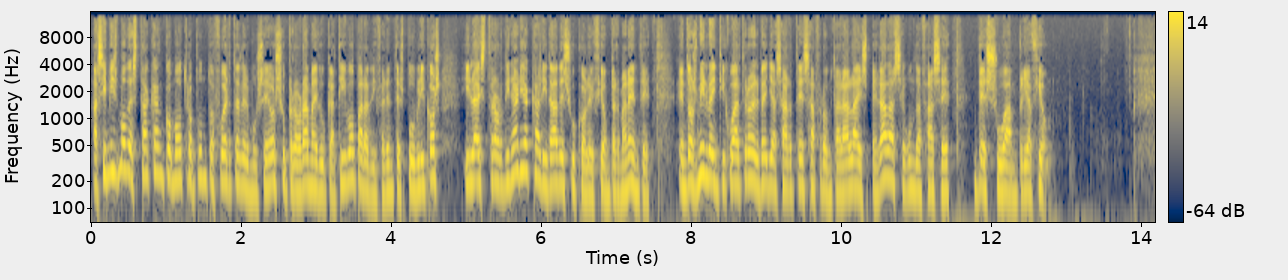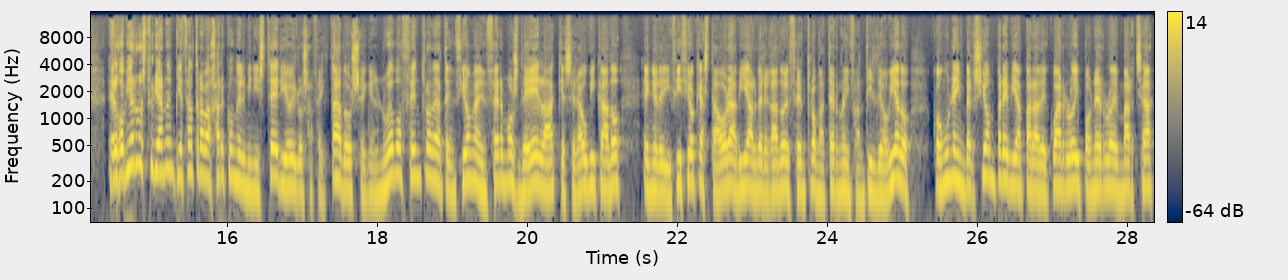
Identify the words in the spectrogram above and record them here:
Asimismo, destacan como otro punto fuerte del museo su programa educativo para diferentes públicos y la extraordinaria calidad de su colección permanente. En 2024, el Bellas Artes afrontará la esperada segunda fase de su ampliación. El gobierno asturiano empieza a trabajar con el Ministerio y los afectados en el nuevo centro de atención a enfermos de ELA, que será ubicado en el edificio que hasta ahora había albergado el Centro Materno Infantil de Oviedo, con una inversión previa para adecuarlo y ponerlo en marcha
